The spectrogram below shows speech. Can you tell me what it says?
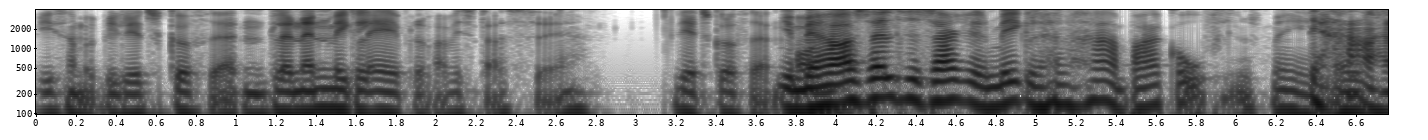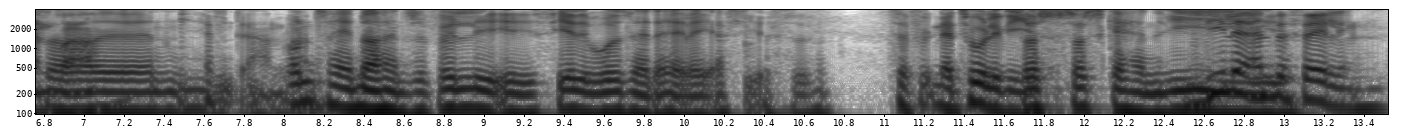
ligesom at blive lidt skuffet af den. Blandt andet Mikkel Abel var vist også øh, lidt skuffet af den. Jamen, jeg har også altid sagt, at Mikkel, han har bare god filmsmag. Det har han bare. Øh, Kæft, det han bare. undtagen, når han selvfølgelig øh, siger det modsatte af, hvad jeg siger. Så, Selvfø- naturligvis. så, så skal han lige... Lille anbefaling.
